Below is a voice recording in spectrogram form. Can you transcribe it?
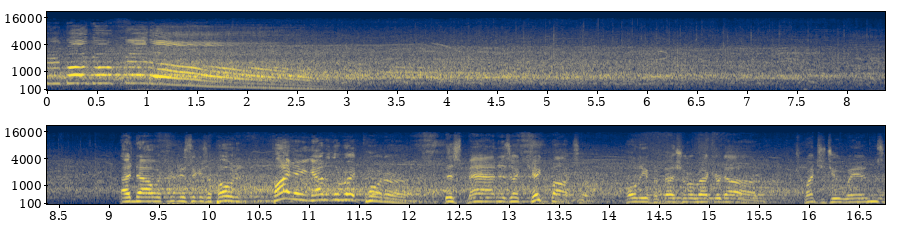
Nurmagomedov. And now introducing his opponent, fighting out of the red corner. This man is a kickboxer, holding a professional record of 22 wins,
